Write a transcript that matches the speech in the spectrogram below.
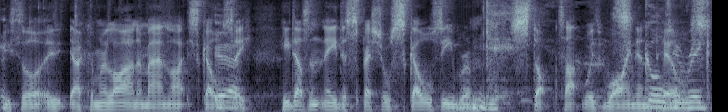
He thought I can rely on a man like Scholesy. Yeah. He doesn't need a special Scholesy room stocked up with wine and pills. rig.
